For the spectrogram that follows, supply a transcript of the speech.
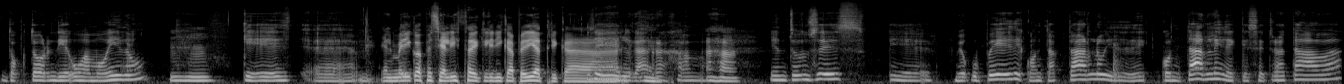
doctor Diego Amoedo, que es... Eh, el médico especialista de clínica pediátrica. Del Garraham. Y entonces eh, me ocupé de contactarlo y de contarle de qué se trataba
